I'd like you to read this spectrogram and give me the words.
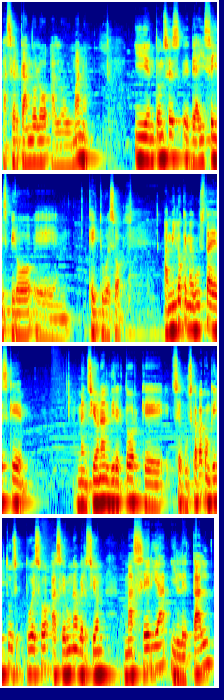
acercándolo a lo humano. Y entonces eh, de ahí se inspiró eh, K2SO. A mí lo que me gusta es que menciona el director que se buscaba con K2SO hacer una versión más seria y letal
